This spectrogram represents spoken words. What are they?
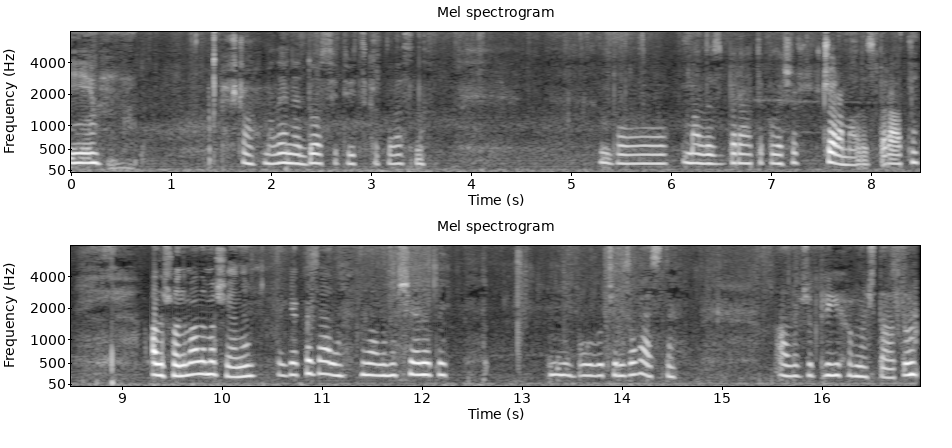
І що, малина досить відська класна. Бо мали збирати, коли ще вчора мали збирати. Але що, не мали машини. Так я казала, не мали машини, то не було чим завести. Але вже приїхав наш тато.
